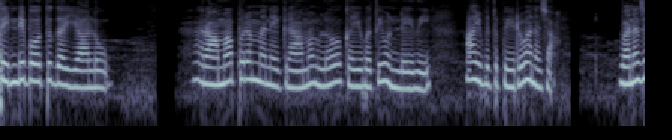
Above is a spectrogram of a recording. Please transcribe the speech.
తిండిబోతు దయ్యాలు రామాపురం అనే గ్రామంలో ఒక యువతి ఉండేది. ఆ యువతి పేరు వనజ. వనజ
